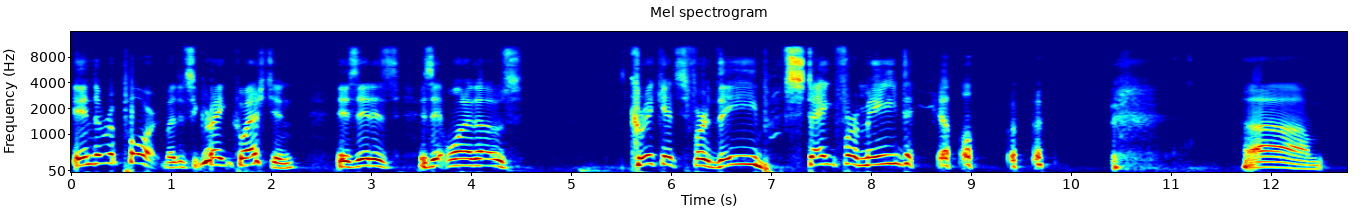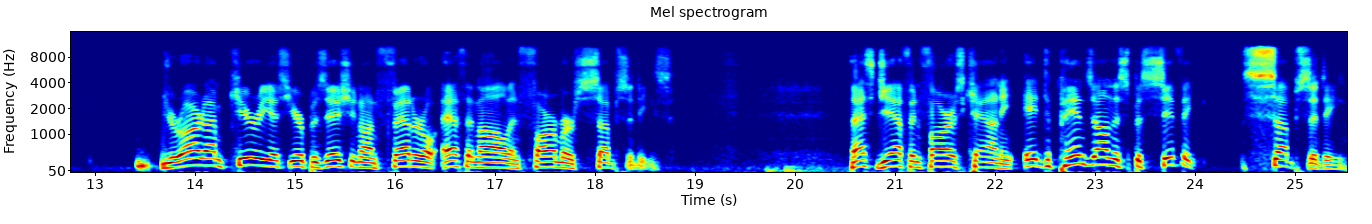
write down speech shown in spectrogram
in the report, but it's a great question. Is it is is it one of those crickets for thee, steak for me deal? um, Gerard, I'm curious your position on federal ethanol and farmer subsidies. That's Jeff in Forrest County. It depends on the specific subsidy,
